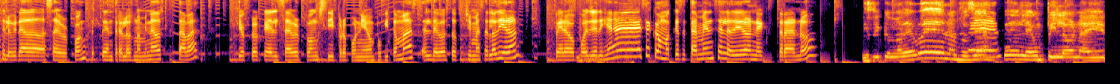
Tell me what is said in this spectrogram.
se lo hubiera dado a Cyberpunk, de entre los nominados que estaba. Yo creo que el Cyberpunk sí proponía un poquito más, el de Ghost of Tsushima se lo dieron, pero pues yo dije, ah, ese como que se, también se lo dieron extra, ¿no? Y soy como de, bueno, pues ya, déle un pilón ahí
